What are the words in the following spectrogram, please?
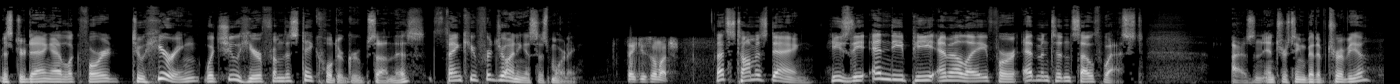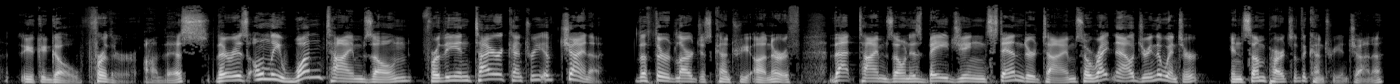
Mr. Dang, I look forward to hearing what you hear from the stakeholder groups on this. Thank you for joining us this morning. Thank you so much. That's Thomas Dang. He's the NDP MLA for Edmonton Southwest. As an interesting bit of trivia, you could go further on this. There is only one time zone for the entire country of China. the third largest country on Earth. That time zone is Beijing Standard Time. So, right now, during the winter, in some parts of the country in China,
